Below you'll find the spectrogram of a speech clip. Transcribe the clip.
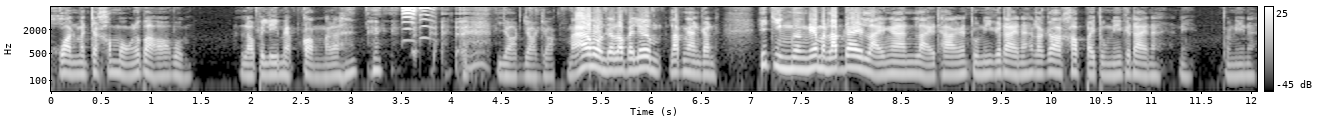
ควันมันจะขโมงหรือเปล่าครับผม เราไปรีแมปกล่องมาแล้วหยอกหยอกหยอกมาครับผมเดี๋ยวเราไปเริ่มรับงานกัน ที่จริงเมืองเนี้ยมันรับได้หลายงานหลายทางนะตรงนี้ก็ได้นะ แล้วก็เข้าไปตรงนี้ก็ได้นะ นี่ ตรงนี้นะ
